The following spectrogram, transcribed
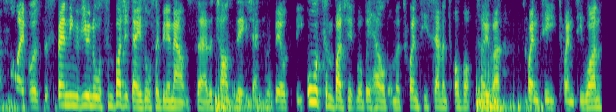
that slide was the spending review and autumn budget day has also been announced. Uh, the Chancellor of the Exchequer revealed that the autumn budget will be held on the 27th of October 2021.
